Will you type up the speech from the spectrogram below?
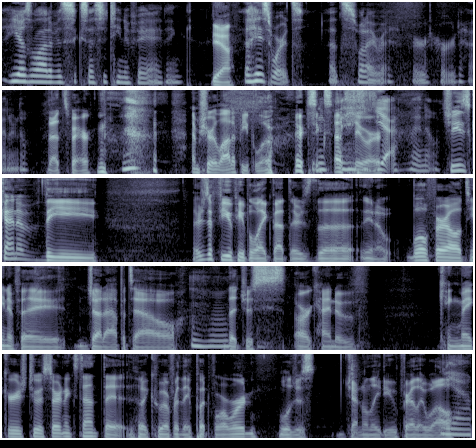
He owes a lot of his success to Tina Fey, I think. Yeah, Uh, His words. That's what I read or heard. I don't know. that's fair. I'm sure a lot of people owe their success to her. yeah, I know. She's kind of the. There's a few people like that. There's the you know Will Ferrell, Tina Fey, Judd Apatow Mm-hmm. that just are kind of kingmakers to a certain extent. That like whoever they put forward will just generally do fairly well. yeah.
